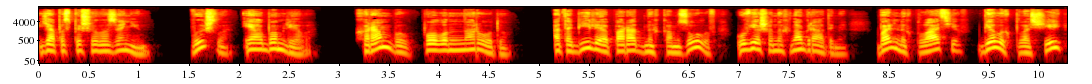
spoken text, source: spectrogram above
Я поспешила за ним. Вышла и обомлела. Храм был полон народу. От обилия парадных камзолов, увешанных наградами, бальных платьев, белых плащей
